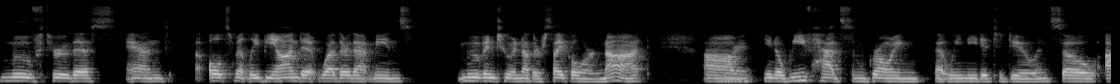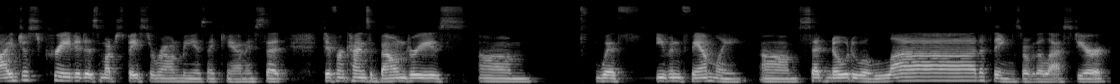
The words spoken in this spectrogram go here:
move through this and ultimately beyond it, whether that means move into another cycle or not. Um, Right. you know we've had some growing that we needed to do. And so i just created as much space around me as i can. I set different kinds of boundaries um, with even family um, said no to a lot of things over the last year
